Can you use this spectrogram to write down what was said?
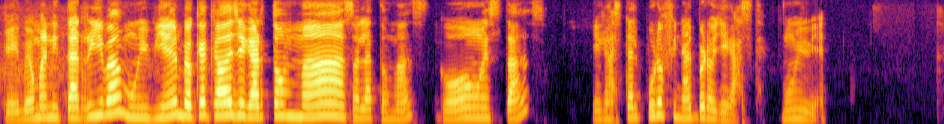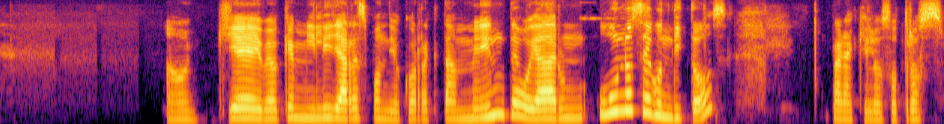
Okey, veo manita arriba, muy bien. Veo que acaba de llegar Tomás. Hola, Tomás, ¿cómo estás? Llegaste al puro final, pero llegaste. Muy bien. Okey, veo que Mili ya respondió correctamente. Voy a dar un unos segunditos para que los otros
